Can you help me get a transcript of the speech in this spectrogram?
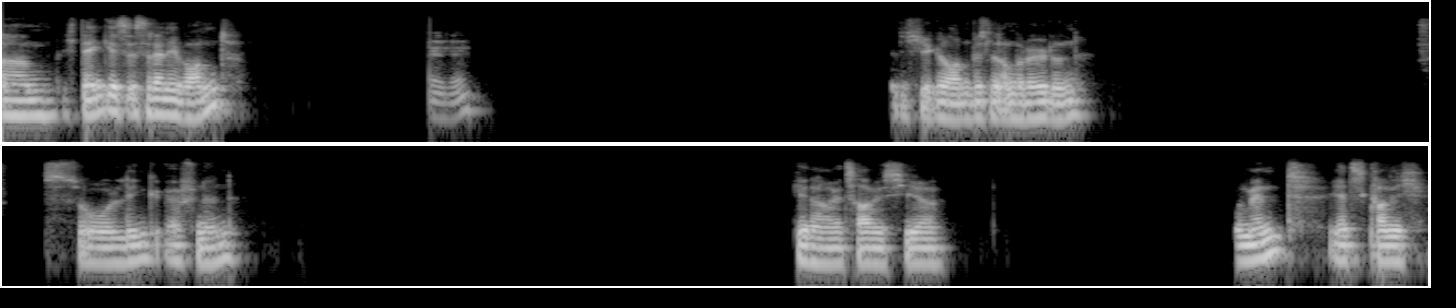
Ähm, ich denke, es ist relevant. Mhm. Bin ich hier gerade ein bisschen am Rödeln. So, Link öffnen. Genau, jetzt habe ich es hier. Moment, jetzt kann ich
